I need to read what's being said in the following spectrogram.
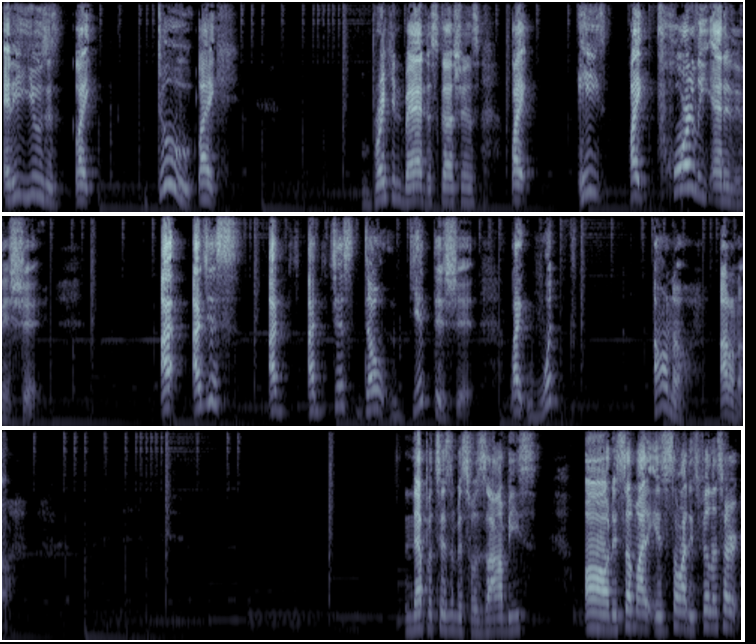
And he uses like, dude, like Breaking Bad discussions. Like, he's like poorly editing his shit. I just I I just don't get this shit. Like what I don't know. I don't know. Nepotism is for zombies. Oh, did somebody is somebody's feelings hurt?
